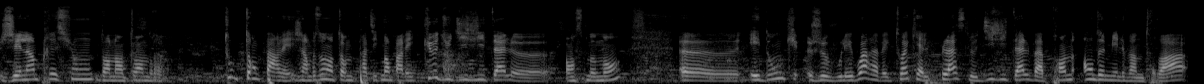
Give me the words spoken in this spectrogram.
J'ai l'impression d'en entendre tout le temps parler. J'ai l'impression d'entendre pratiquement parler que du digital euh, en ce moment. Euh, et donc, je voulais voir avec toi quelle place le digital va prendre en 2023,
